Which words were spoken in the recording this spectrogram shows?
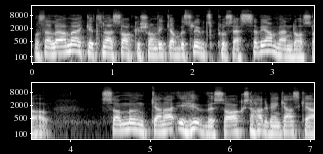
Och sen lär jag märke till sådana här saker som vilka beslutsprocesser vi använder oss av. Som munkarna i huvudsak så hade vi en ganska,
